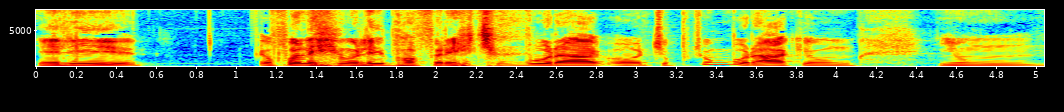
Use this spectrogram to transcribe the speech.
Ele. Eu falei, eu olhei pra frente, um buraco, tipo, tinha um buraco e um. E um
